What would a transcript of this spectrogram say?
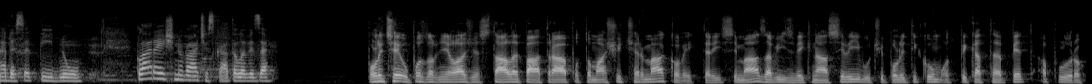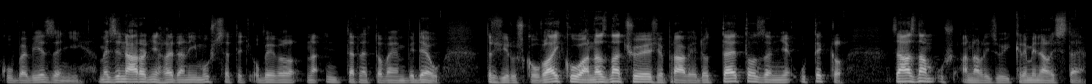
na 10 týdnů. Klára Ješnová, Česká televize. Policie upozornila, že stále pátrá po Tomáši Čermákovi, který si má za výzvyk násilí vůči politikům odpikat pět a půl roku ve vězení. Mezinárodně hledaný muž se teď objevil na internetovém videu. Drží ruskou vlajku a naznačuje, že právě do této země utekl. Záznam už analyzují kriminalisté.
